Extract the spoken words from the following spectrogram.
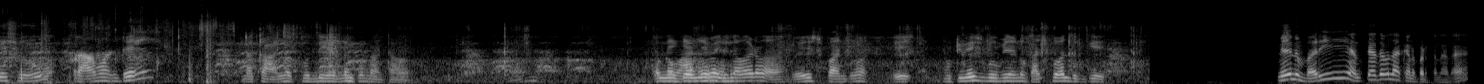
రాజేష్ రామంటే నా కాళ్ళ పొద్దు ఎన్నుకున్నట్ట? వెళ్ళవాడు వేస్ట్ పంచు. పుట్టి వేసి భూమి నువ్వు చచ్చిపోవాలి దుక్కి. నేను మరీ అంత ఎదవలా కనపడుతున్నానా?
